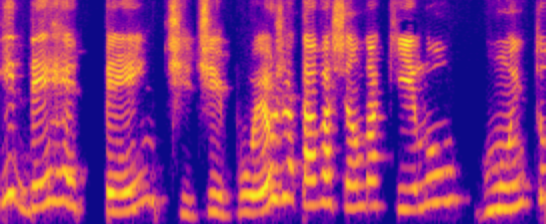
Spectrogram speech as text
E de repente, tipo, eu já estava achando aquilo muito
